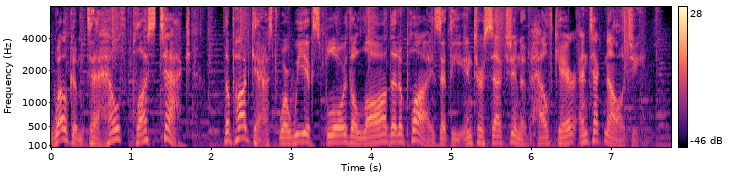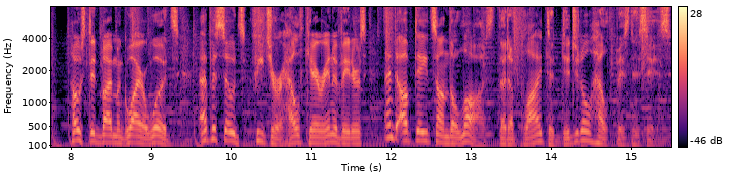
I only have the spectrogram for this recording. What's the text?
Welcome to Health Plus Tech, the podcast where we explore the law that applies at the intersection of healthcare and technology. Hosted by McGuireWoods, episodes feature healthcare innovators and updates on the laws that apply to digital health businesses.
